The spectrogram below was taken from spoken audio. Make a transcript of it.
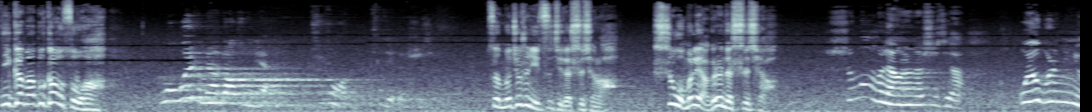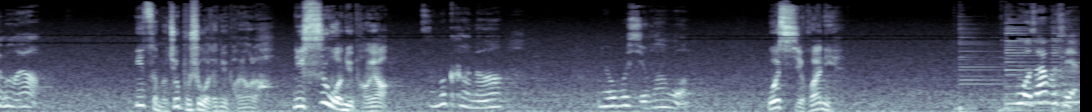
你干嘛不告诉我？我为什么要告诉你？这是我自己的事情。怎么就是你自己的事情了？是我们两个人的事情。什么我们两个人的事情？我又不是你女朋友，你怎么就不是我的女朋友了？你是我女朋友，怎么可能？你又不喜欢我，我喜欢你。我才不信！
